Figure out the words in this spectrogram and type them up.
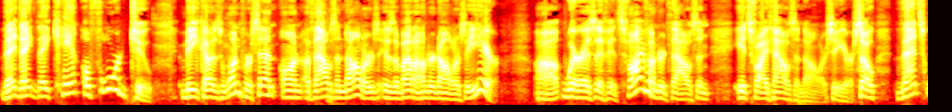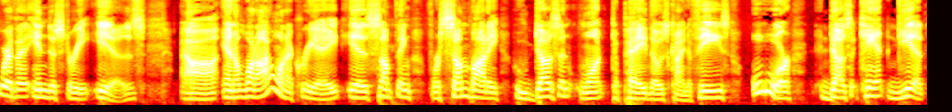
They, they, they can't afford to because 1% on $1,000 is about $100 a year. Uh, whereas if it's 500,000, it's $5,000 a year. So that's where the industry is. Uh, and what I want to create is something for somebody who doesn't want to pay those kind of fees or does can't get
